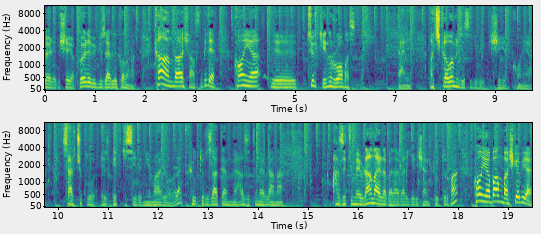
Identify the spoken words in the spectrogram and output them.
Böyle bir şey yok. Böyle bir güzellik olamaz. Kaan daha şanslı. Bir de Konya e, Türkiye'nin Roma'sıdır. Yani açık hava müzesi gibi bir şehir Konya. Selçuklu etkisiyle mimari olarak kültürü zaten Hazreti Mevlana Hazreti Mevlana ile beraber gelişen kültür falan. Konya bambaşka bir yer.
